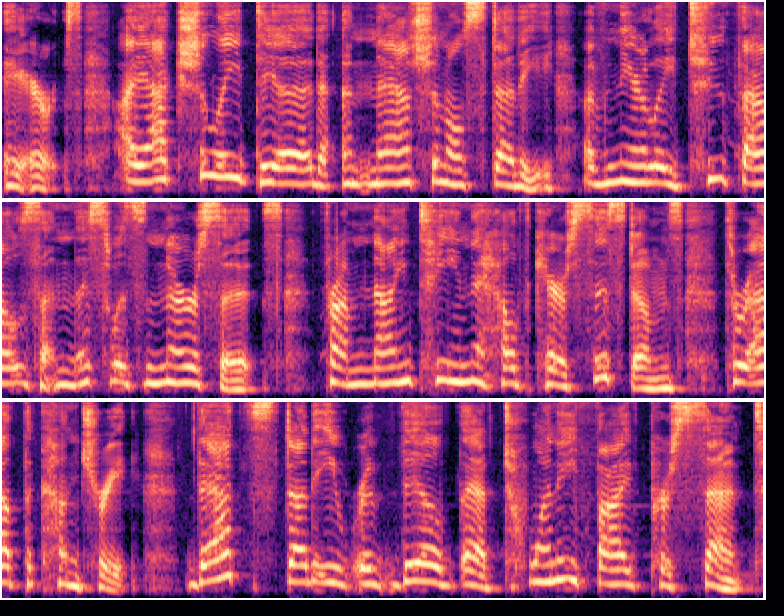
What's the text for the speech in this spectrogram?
errors. I actually did a national study of nearly 2,000, this was nurses from 19 healthcare systems throughout the country. That study revealed that 25%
